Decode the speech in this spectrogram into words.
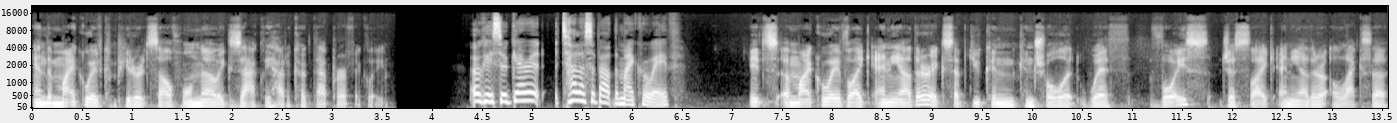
and the microwave computer itself will know exactly how to cook that perfectly. Okay, so Gerrit, tell us about the microwave. It's a microwave like any other, except you can control it with voice, just like any other Alexa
